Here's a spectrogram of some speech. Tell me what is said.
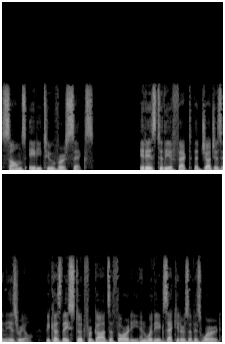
Psalms 82 verse 6. It is to the effect that judges in Israel, because they stood for God's authority and were the executors of his word,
